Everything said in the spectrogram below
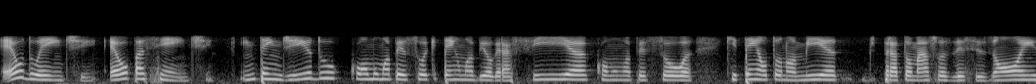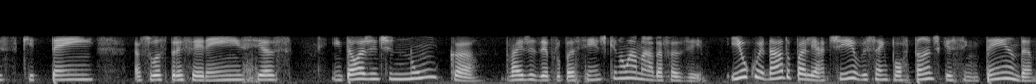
é o doente, é o paciente, entendido como uma pessoa que tem uma biografia, como uma pessoa que tem autonomia para tomar suas decisões, que tem as suas preferências. Então a gente nunca vai dizer para o paciente que não há nada a fazer. E o cuidado paliativo, isso é importante que se entenda,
